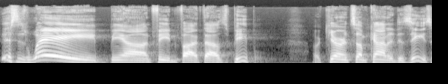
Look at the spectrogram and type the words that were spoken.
this is way beyond feeding 5,000 people or curing some kind of disease.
